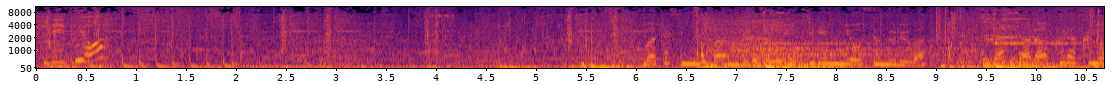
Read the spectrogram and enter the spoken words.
気で行くよ。私に万物を一元に収むるわ。は茶々楽々の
